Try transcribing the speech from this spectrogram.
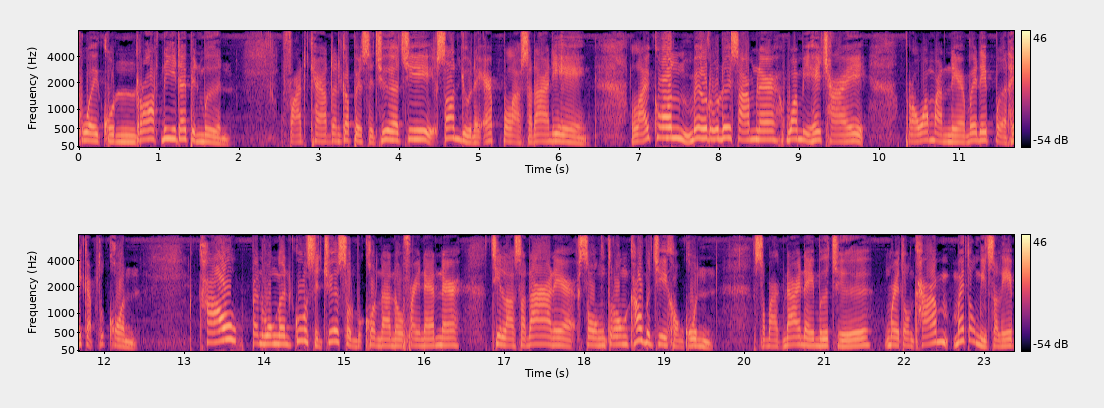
ช่วยคุณรอดหนี้ได้เป็นหมื่นฟาสแค t นั้นก็เป็นสินเชื่อที่ซ่อนอยู่ในแอป Lazada นี่เอง หลายคนไม่รู้ด้วยซ้ำนะว่ามีให้ใช้ เพราะว่ามันเนี่ยไม่ได้เปิดให้กับทุกคน เขาเป็นวงเงินกู้สินเชื่อส่วนบุคคลนาโนไฟแนนซ์นะที่ Lazada เนี่ยส่งตรงเข้าบัญชีของคุณ สมัครได้ในมือถือ ไม่ต้องค้ำไม่ต้องมีสลิป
